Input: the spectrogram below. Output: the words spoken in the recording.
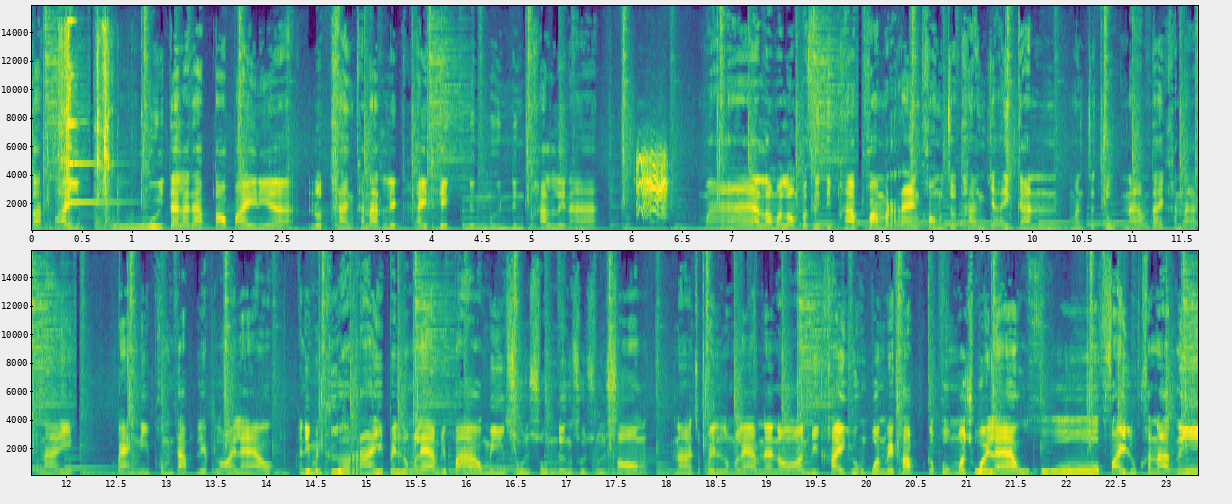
จัดไปอุ้ยแต่ระดับต่อไปเนี่ย รถถังขนาดเล็กไฮเทค 11,000 เลยนะ มาเรามาลองประสิทธิภาพความแรงของเจ้าถังใหญ่กัน มันจะจุน้ำได้ขนาดไหน แบงค์นี้ผมดับเรียบร้อยแล้ว อันนี้มันคืออะไรเป็นโรงแรมหรือเปล่ามี 001 002 น่าจะเป็นโรงแรมแน่นอน มีใครอยู่ข้างบนไหมครับกับผมมาช่วยแล้วโอ้โหไฟลุกขนาดนี้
